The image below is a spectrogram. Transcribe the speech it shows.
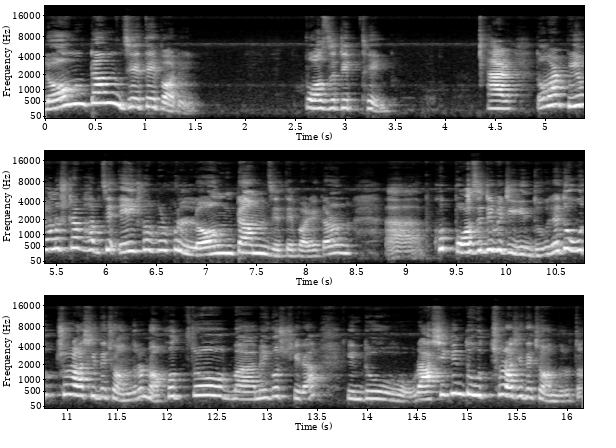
লং টার্ম যেতে পারে পজিটিভ থিঙ্ক আর তোমার প্রিয় মানুষটা ভাবছে এই সম্পর্ক লং টার্ম যেতে পারে। কারণ খুব পজিটিভিটি কিন্তু। যেহেতু উচ্চ রাশিতে চন্দ্র, নক্ষত্র মেঘশিরা কিন্তু, রাশি কিন্তু উচ্চ রাশিতে চন্দ্র। তো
